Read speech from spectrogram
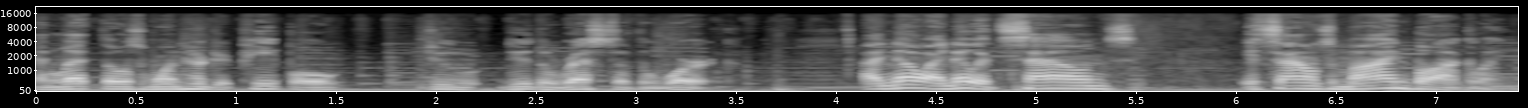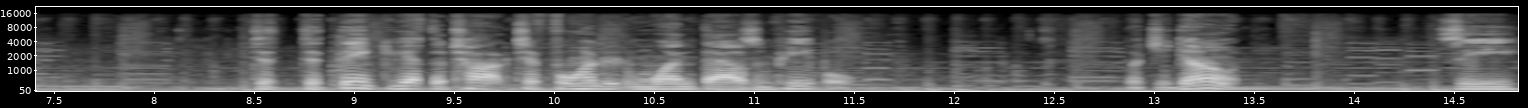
and let those 100 people do do the rest of the work. I know, I know it sounds it sounds mind-boggling to, to think you have to talk to 401,000 people. But you don't. See,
